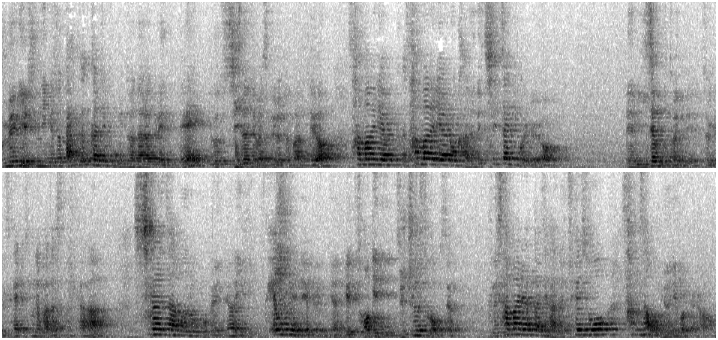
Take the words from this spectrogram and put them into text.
분명히 예수님께서 땅 끝까지 복음 전하라 그랬는데 이것도 지난주에 말씀드렸던 것 같아요. 사마리아 사마리아로 가는데 7장이 걸려요. 왜냐면 2장부터 이제 저기 성령 받았으니까 시간상으로 보면요 이게 꽤 오래돼요 몇 년. 이게 정확히 유추할 수가 없어요. 근데 사마리아까지 가는데 최소 3, 4, 5년이 걸려요.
